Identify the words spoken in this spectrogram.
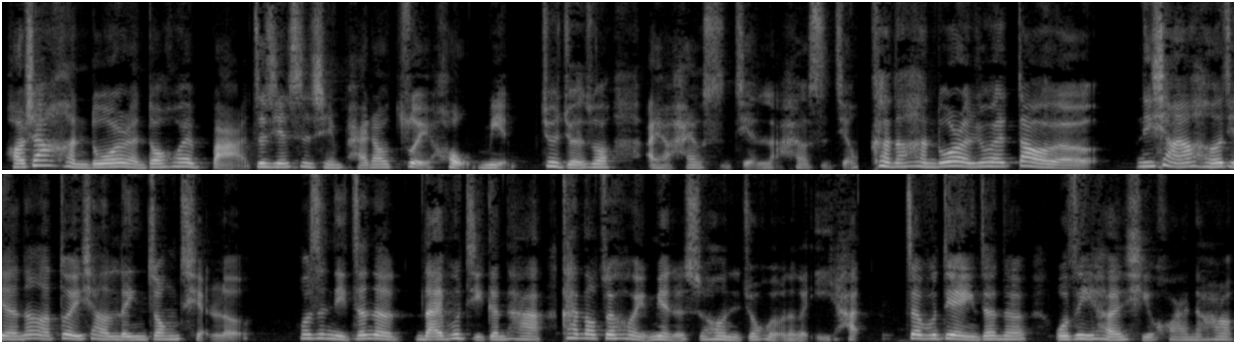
好像很多人都会把这件事情排到最后面，就觉得说：“哎呀，还有时间啦，还有时间。”可能很多人就会到了你想要和解的那个对象临终前了，或是你真的来不及跟他看到最后一面的时候，你就会有那个遗憾。这部电影真的我自己很喜欢，然后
